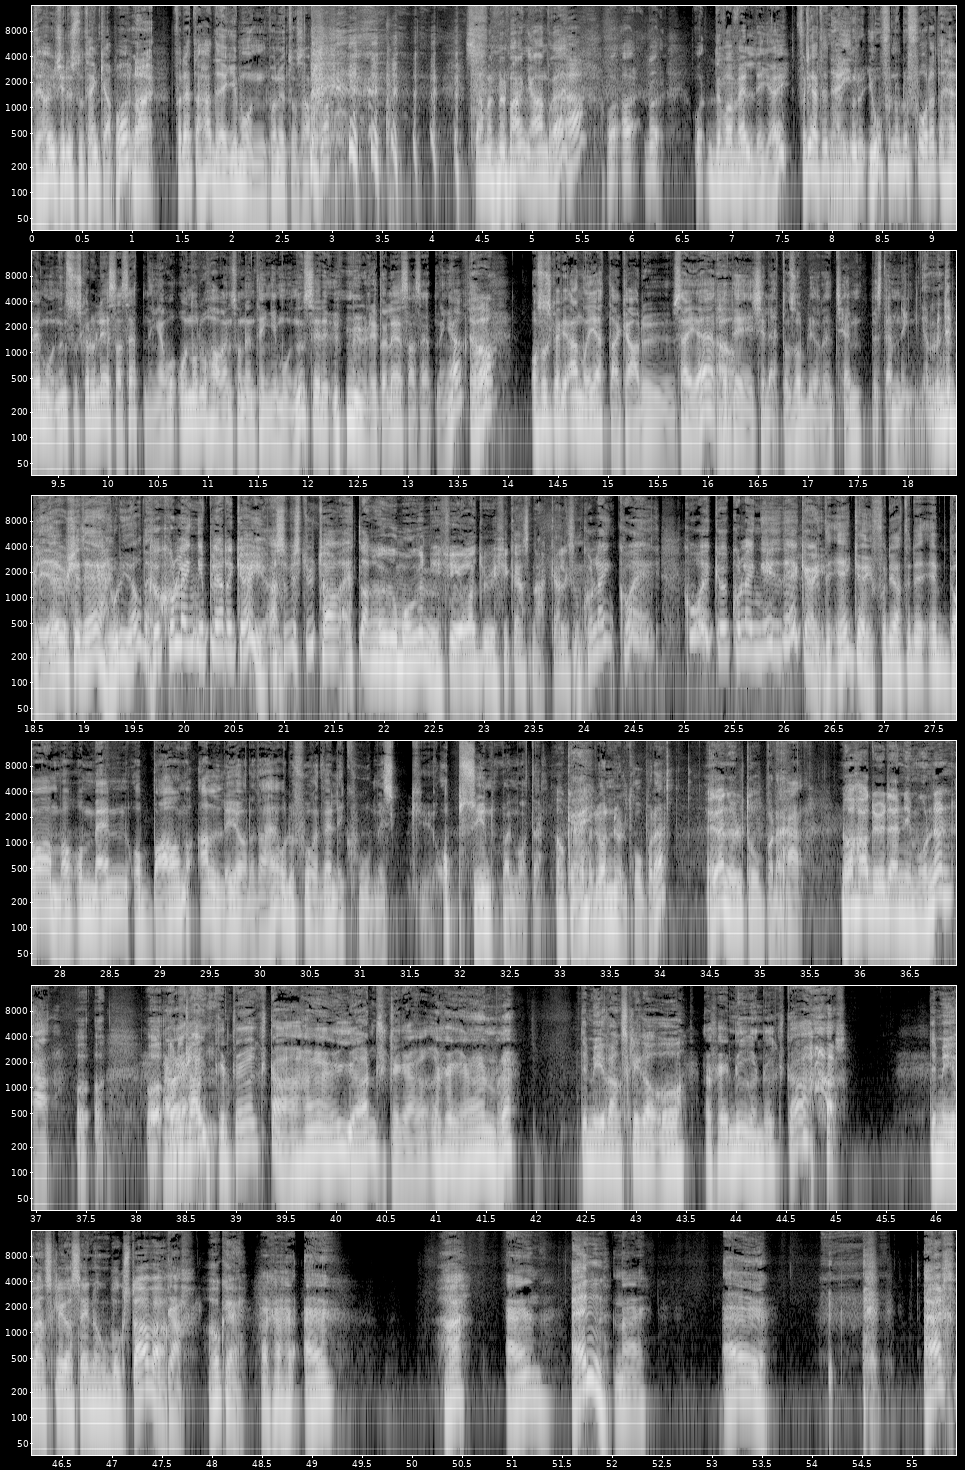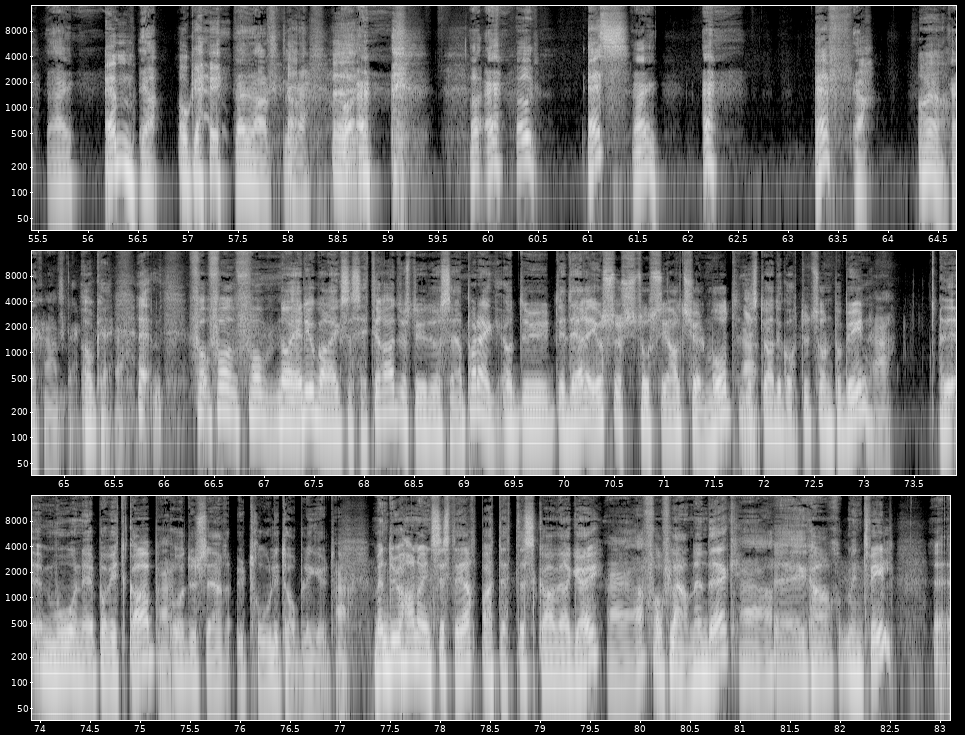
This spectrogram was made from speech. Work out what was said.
Det har jeg ikke lyst til å tenke på, Nei. for dette hadde jeg i munnen på nyttårsaften. Sammen med mange andre. Ja. Og, og, og det var veldig gøy. Fordi at det, Nei. jo, for når du får dette her i munnen, så skal du lese setninger, og, når du har en sånn en ting i munnen, så er det umulig å lese setninger. Ja. Og så skal de andre gjette hva du sier, Ja. og det er ikke lett, og så blir det kjempestemning. Ja, Men det blir jo ikke det. Jo, det gjør det. Hvor, hvor lenge blir det gøy? Altså, Hvis du tar et eller annet om morgenen som gjør at du ikke kan snakke, liksom, hvor, lenge, hvor, er, hvor, er, gøy- hvor lenge er det gøy? Det er gøy, fordi at det er damer og menn og barn, og alle gjør dette her, og du får et veldig komisk oppsyn, på en måte. Ok. Men du har null tro på det? Jeg har null tro på det. Ja. Nå har du den i munnen, Ja. og, og, og, det er enkelte bokstaver er vanskeligere å si enn andre. det er mye vanskeligere å Å si noen bokstaver. Det er mye vanskeligere å si noen bokstaver? Ja. Ok. En, Hæ? en, N? nei, au, R? nei, M? ja, Ok. det er vanskelig. Ja. Og F. og en, og, S? nei, F. F? ja, Å ja. er. Ok. Eh, For, for, for nå er det jo bare jeg som sitter i radiostudio og ser på deg, og du, det der er jo sosialt selvmord hvis du hadde gått ut sånn på byen. Ja. Eh, Moen er på vidt gap, Ja. og du ser utrolig tåpelig ut. Ja. Men du har nå insistert på at dette skal være gøy Ja, ja. for flere enn deg. Ja, ja. Eh, Jeg har min tvil,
